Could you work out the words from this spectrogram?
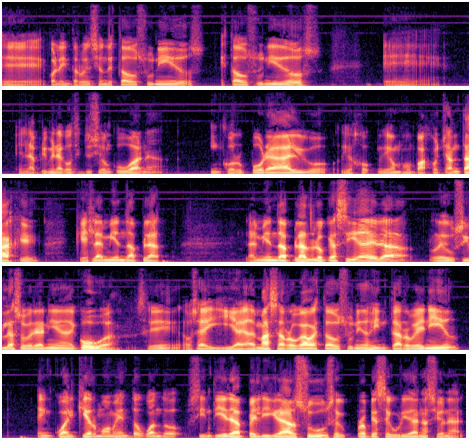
eh, con la intervención de Estados Unidos, Estados Unidos, eh, en la primera constitución cubana, incorpora algo, digamos, bajo chantaje, que es la enmienda Platt. La enmienda Platt lo que hacía era reducir la soberanía de Cuba, ¿sí? O sea, y además arrogaba a Estados Unidos intervenir en cualquier momento cuando sintiera peligrar su propia seguridad nacional.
